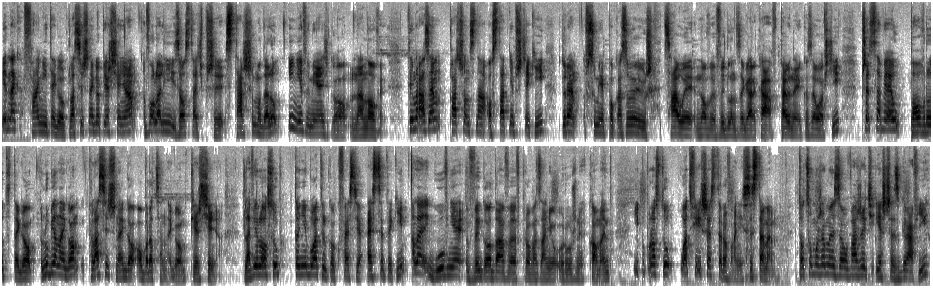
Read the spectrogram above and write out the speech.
jednak fani tego klasycznego pierścienia woleli zostać przy starszym modelu i nie wymieniać go na nowy. Tym razem, patrząc na ostatnie przecieki, które w sumie pokazują już cały nowy wygląd zegarka w pełnej okazałości, przedstawiają powrót tego lubianego, klasycznego, obracanego pierścienia. Dla wielu osób to nie była tylko kwestia estetyki, ale głównie wygoda we wprowadzaniu różnych komend i po prostu łatwiejsze sterowanie systemem. To, co możemy zauważyć jeszcze z grafik,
